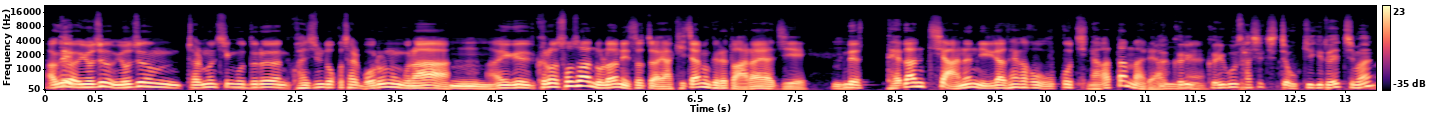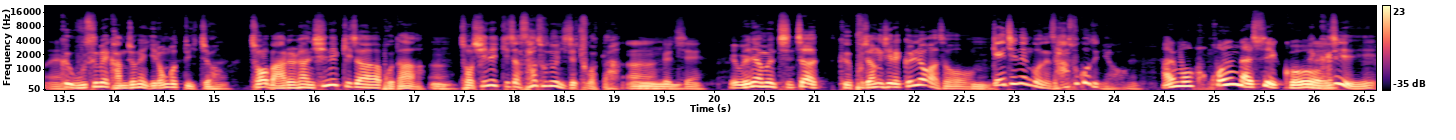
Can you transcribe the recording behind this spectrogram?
아, 그러니까 요즘 요즘 젊은 친구들은 관심도 없고 잘 모르는구나. 음. 아 이게 그런 소소한 논란이 있었죠. 야 기자면 그래도 알아야지. 음. 근데 대단치 않은 일이라 생각하고 웃고 지나갔단 말이야. 아, 그리, 네. 그리고 사실 진짜 웃기기도 했지만 네. 그 웃음의 감정에 이런 것도 있죠. 네. 저 말을 한 신입 기자보다 음. 저 신입 기자 사수는 이제 죽었다. 어, 음. 그렇지. 왜냐하면 진짜 그 부장실에 끌려가서 음. 깨지는 거는 사수거든요. 아니 뭐 혼은 날 수 있고 네, 그지.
